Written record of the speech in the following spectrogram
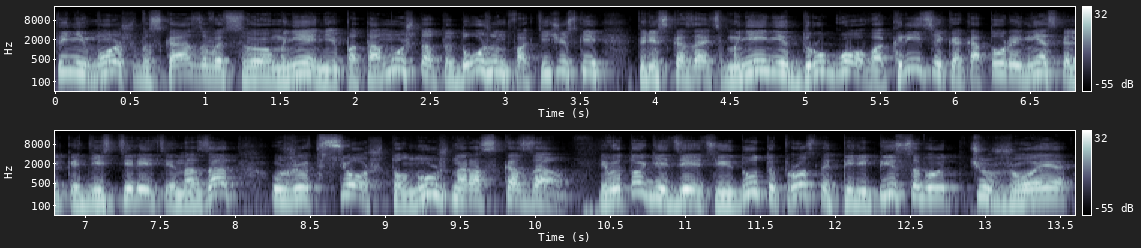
Ты не можешь высказывать свое мнение, потому что ты должен фактически пересказать мнение другого критика, который несколько десятилетий назад уже все, что нужно, рассказал. И в итоге дети идут и просто переписывают чужое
